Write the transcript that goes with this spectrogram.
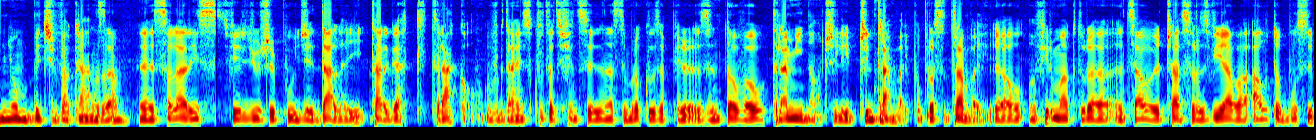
nią być Wakanza. E, Solaris stwierdził, że pójdzie dalej. Targach Traco w Gdańsku w 2011 roku zaprezentował Tramino, czyli, czyli tramwaj, po prostu tramwaj. E, firma, która cały czas rozwijała autobusy,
